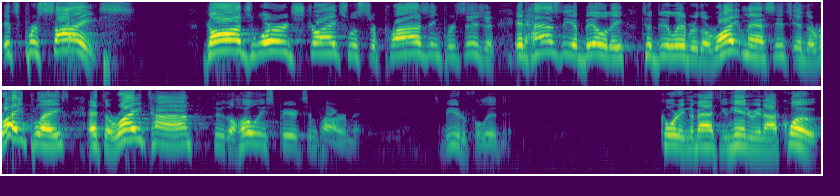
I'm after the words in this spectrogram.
It's precise. God's word strikes with surprising precision. It has the ability to deliver the right message in the right place at the right time through the Holy Spirit's empowerment. It's beautiful, isn't it? According to Matthew Henry, and I quote,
